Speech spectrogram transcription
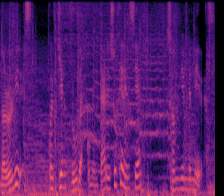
No lo olvides, cualquier duda, comentario o sugerencia son bienvenidas.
